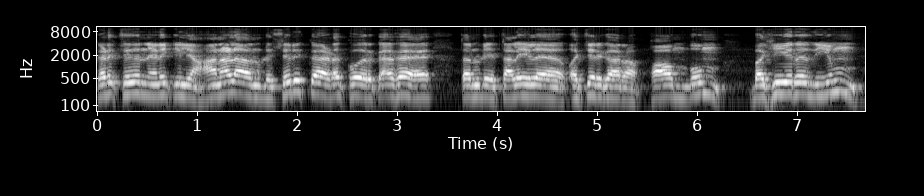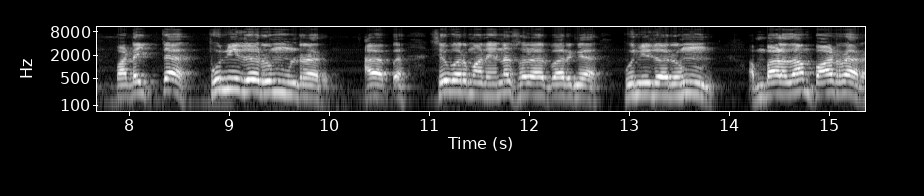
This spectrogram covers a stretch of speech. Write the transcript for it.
கிடைச்சதுன்னு நினைக்கலையாம் அதனால் அதனுடைய செருக்கை அடக்குவதற்காக தன்னுடைய தலையில் வச்சிருக்காராம். பாம்பும் பகீரதியும் படைத்த புனிதரும்ன்றார். சிவபெருமான் என்ன சொல்கிறார் பாருங்க புனிதரும் அம்பால தான் பாடுறார்.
